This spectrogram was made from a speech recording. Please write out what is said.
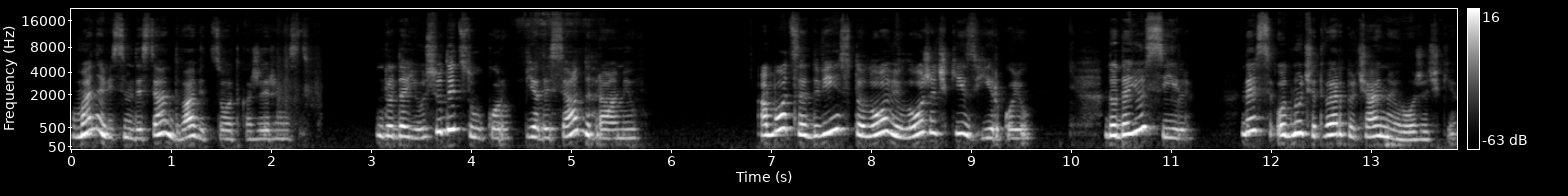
У мене 82% жирність. Додаю сюди цукор 50 грамів. Або це 2 столові ложечки з гіркою. Додаю сіль десь 1 четверту чайної ложечки.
